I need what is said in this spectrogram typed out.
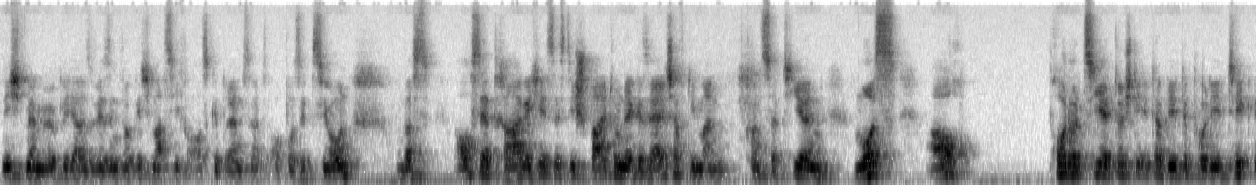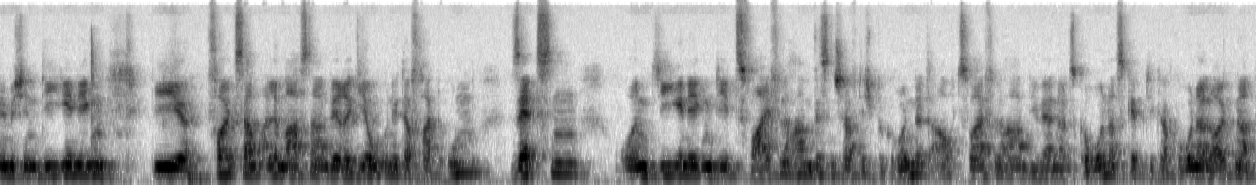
nicht mehr möglich. Also wir sind wirklich massiv ausgebremst als Opposition. Und was auch sehr tragisch ist, ist die Spaltung der Gesellschaft, die man konstatieren muss. Auch produziert durch die etablierte Politik, nämlich in diejenigen, die folgsam alle Maßnahmen der Regierung unhinterfragt umsetzen und diejenigen, die Zweifel haben, wissenschaftlich begründet auch Zweifel haben, die werden als Corona-Skeptiker, Corona-Leugner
